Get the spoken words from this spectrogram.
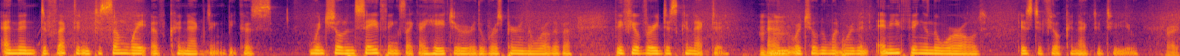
and then deflect it into some way of connecting. Because when children say things like, I hate you or the worst parent in the world, they feel very disconnected. Mm-hmm. And what children want more than anything in the world is to feel connected to you. Right.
